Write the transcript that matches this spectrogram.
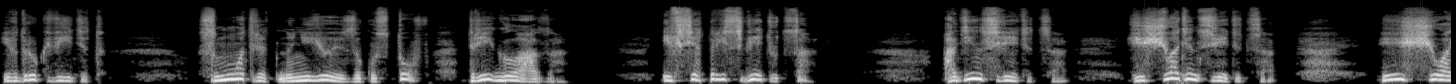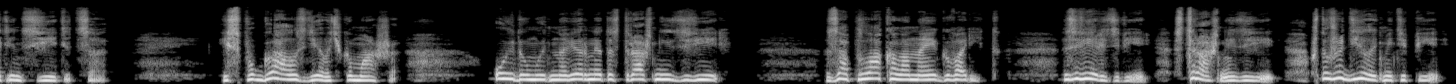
и вдруг видит, Смотрят на нее из-за кустов три глаза, и все три светятся. Один светится, еще один светится, и еще один светится. Испугалась девочка Маша. Ой, думает, наверное, это страшный зверь. Заплакала она и говорит. Зверь, зверь, страшный зверь, что же делать мне теперь?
